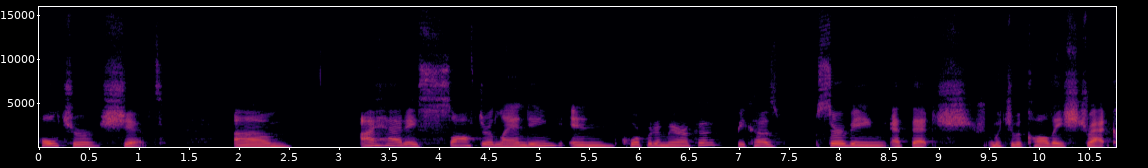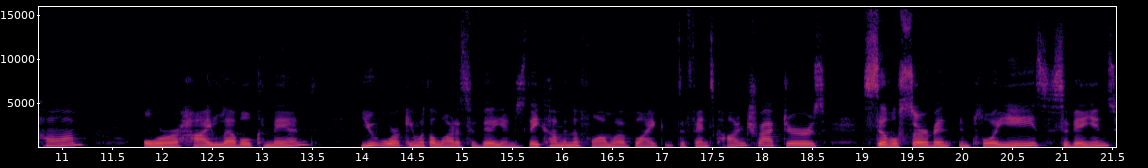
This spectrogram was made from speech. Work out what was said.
culture shift. Um, I had a softer landing in corporate America because serving at that sh- what you would call a stratcom or high level command, you're working with a lot of civilians. They come in the form of like defense contractors, civil servant employees, civilians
